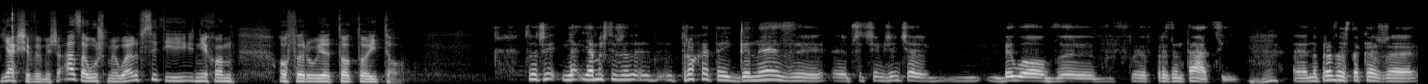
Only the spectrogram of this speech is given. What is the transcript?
jak się wymyśla? A załóżmy Wellfsit i niech on oferuje to, to i to. To znaczy, ja, ja, myślę, że trochę tej genezy e, przedsięwzięcia było w, w, w prezentacji. Mhm. E, no, prawda jest taka, że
